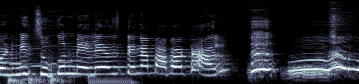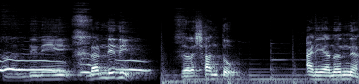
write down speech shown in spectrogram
पण मी चुकून मेले असते ना बाबा काल. नंदिनी नंदिनी जरा शांत हो. आणि अनन्या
